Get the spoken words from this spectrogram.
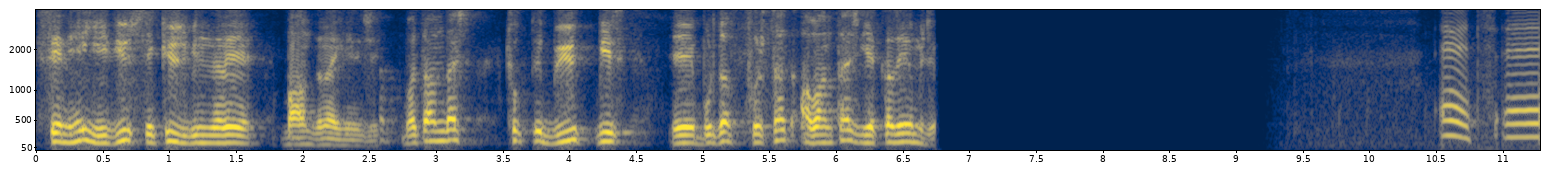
seneye 700-800 bin liraya bandına gelecek. Vatandaş çok da büyük bir e, burada fırsat avantaj yakalayamayacak. Evet, e,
